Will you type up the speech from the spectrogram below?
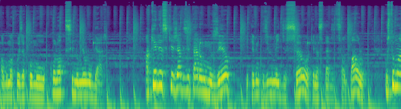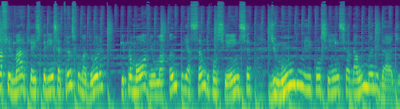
alguma coisa como coloque-se no meu lugar. Aqueles que já visitaram o museu, que teve inclusive uma edição aqui na cidade de São Paulo, costumam afirmar que a experiência é transformadora e promove uma ampliação de consciência de mundo e consciência da humanidade.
